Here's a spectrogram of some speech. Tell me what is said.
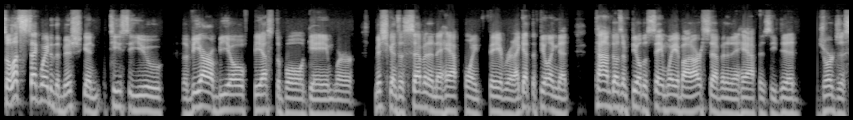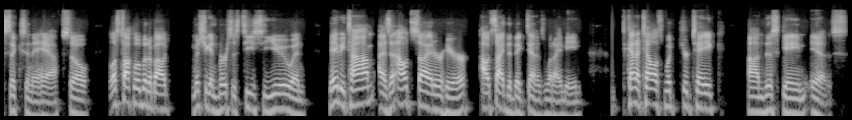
so let's segue to the Michigan TCU the VRBO Fiesta Bowl game where Michigan's a seven and a half point favorite. I get the feeling that Tom doesn't feel the same way about our seven and a half as he did Georgia's six and a half. So let's talk a little bit about Michigan versus TCU and maybe Tom, as an outsider here, outside the Big Ten is what I mean, to kind of tell us what your take on this game is.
